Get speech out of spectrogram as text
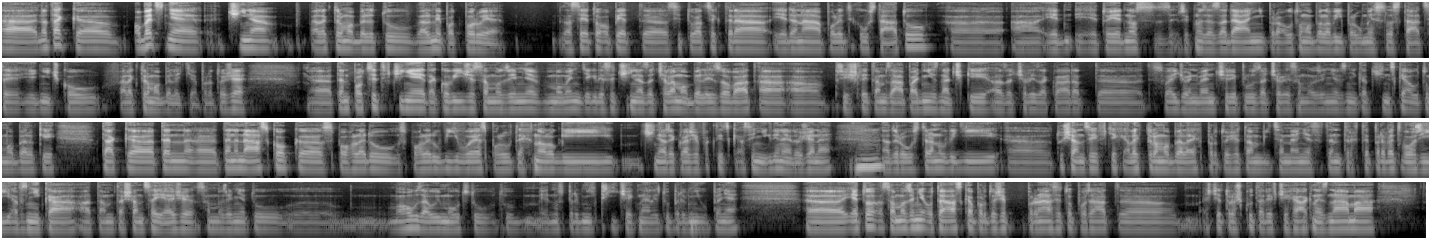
Uh, no tak obecně Čína elektromobilitu velmi podporuje. Zase je to opět situace, která je daná politikou státu a je, to jedno, z, řeknu, ze zadání pro automobilový průmysl stát se jedničkou v elektromobilitě, protože Eh, ten pocit v Číně je takový, že samozřejmě v momentě, kdy se Čína začala mobilizovat a, a přišly tam západní značky a začaly zakládat uh, svoje joint venture, plus začaly samozřejmě vznikat čínské automobilky, tak uh, ten, uh, ten náskok z pohledu, z pohledu vývoje, z pohledu technologií, Čína řekla, že fakticky asi nikdy nedožene. Hmm. Na druhou stranu vidí uh, tu šanci v těch elektromobilech, protože tam víceméně se ten trh teprve tvoří a vzniká a tam ta šance je, že samozřejmě tu uh, mohou zaujmout zaujmout tu, tu jednu z prvních příček, ne tu první úplně. Eh, je to samozřejmě otázka, protože pro nás je to pořád eh, ještě trošku tady v Čechách neznámá.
